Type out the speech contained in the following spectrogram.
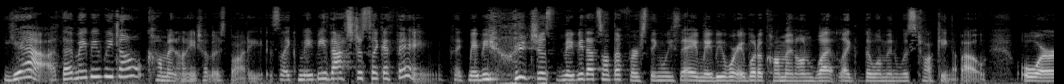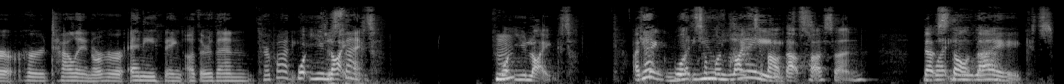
yeah that maybe we don't comment on each other's bodies. Like maybe that's just like a thing. Like maybe we just maybe that's not the first thing we say. Maybe we're able to comment on what like the woman was talking about or her talent or her anything other than her body. what you Just liked. What you liked. I? Yeah, think what what someone liked about that person. Let's what you liked.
